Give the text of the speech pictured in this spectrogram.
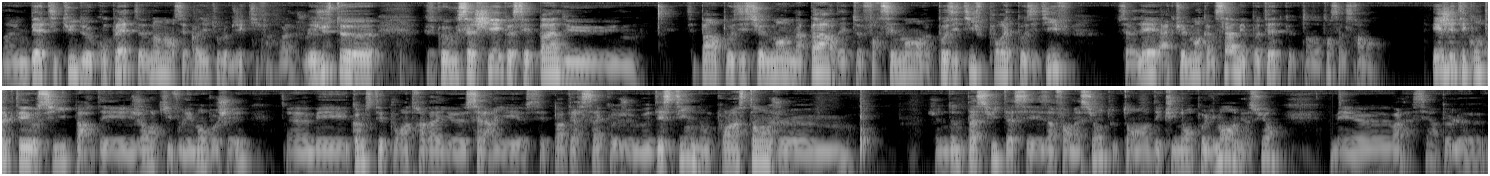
une béatitude complète. Non, non, c'est pas du tout l'objectif. Hein. Voilà, je voulais juste que vous sachiez que c'est pas du c'est pas un positionnement de ma part d'être forcément positif pour être positif ça l'est actuellement comme ça, mais peut-être que de temps en temps ça le sera moins. Et j'ai été contacté aussi par des gens qui voulaient m'embaucher, euh, mais comme c'était pour un travail euh, salarié, c'est pas vers ça que je me destine, donc pour l'instant je, je ne donne pas suite à ces informations, tout en déclinant poliment hein, bien sûr, mais euh, voilà, c'est un peu le,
